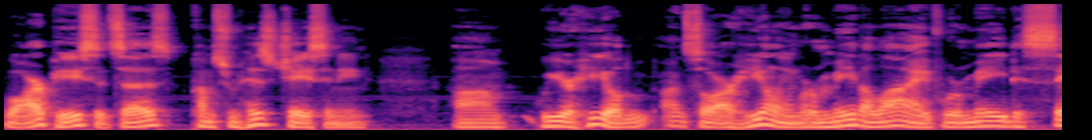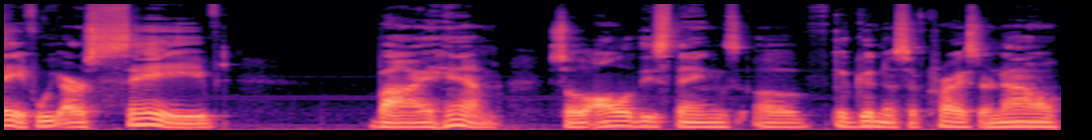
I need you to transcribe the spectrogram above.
Well, our peace, it says, comes from his chastening. Um, we are healed. So, our healing, we're made alive, we're made safe, we are saved by him. So, all of these things of the goodness of Christ are now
